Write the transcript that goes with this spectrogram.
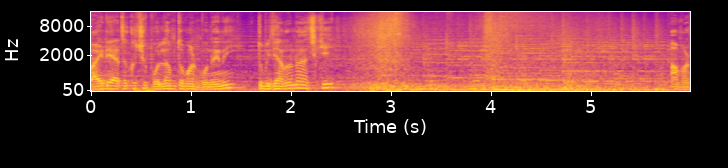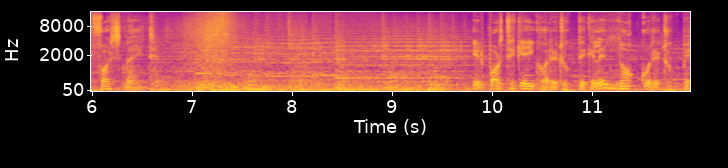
বাইরে এত কিছু বললাম, তোমার মনে নেই? তুমি জানো না আজ কি? আমার ফার্স্ট নাইট এরপর থেকে এই ঘরে ঢুকতে গেলে নক করে ঢুকবে।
